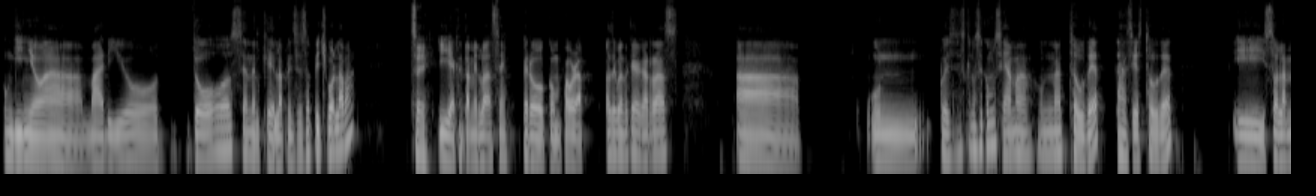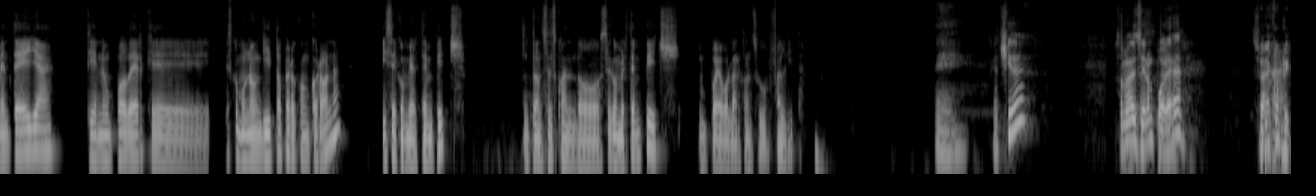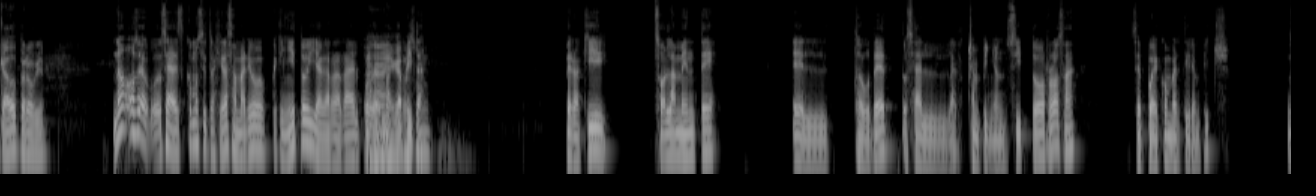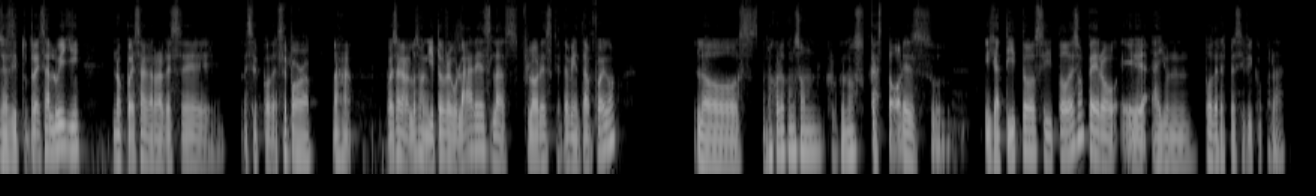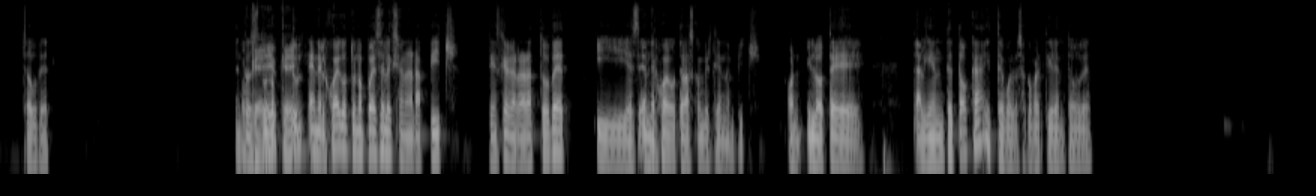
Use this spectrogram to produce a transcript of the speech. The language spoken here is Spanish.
un guiño a Mario 2 en el que la princesa Peach volaba. Sí, Y acá también lo hace, pero con Power Up. Haz de cuenta que agarras a un, pues es que no sé cómo se llama, una Toadette. Así es Toadette. Y solamente ella tiene un poder que es como un honguito, pero con corona, y se convierte en Peach. Entonces, cuando se convierte en Peach, puede volar con su faldita. Eh, ¿Qué chida? Solo Sí, le hicieron poder. suena Ajá. complicado, pero bien. No, o sea, o sea, es como si trajeras a Mario pequeñito y agarrará el poder Ajá, la un- Pero aquí solamente el Toadette, o sea, el, el champiñoncito rosa, se puede convertir en Peach. O sea, si tú traes a Luigi, no puedes agarrar ese, ese poder. ese Power Up. Ajá. Puedes agarrar los honguitos regulares, las flores que te avientan fuego, los, no me acuerdo cómo son, creo que unos castores y gatitos y todo eso, pero eh, hay un poder específico para Toadette. Entonces tú no- tú- en el juego tú no puedes seleccionar a Peach, tienes que agarrar a Toadette y es, en el juego te vas convirtiendo en Peach. O- y luego te, alguien te toca y te vuelves a convertir en Toadette.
